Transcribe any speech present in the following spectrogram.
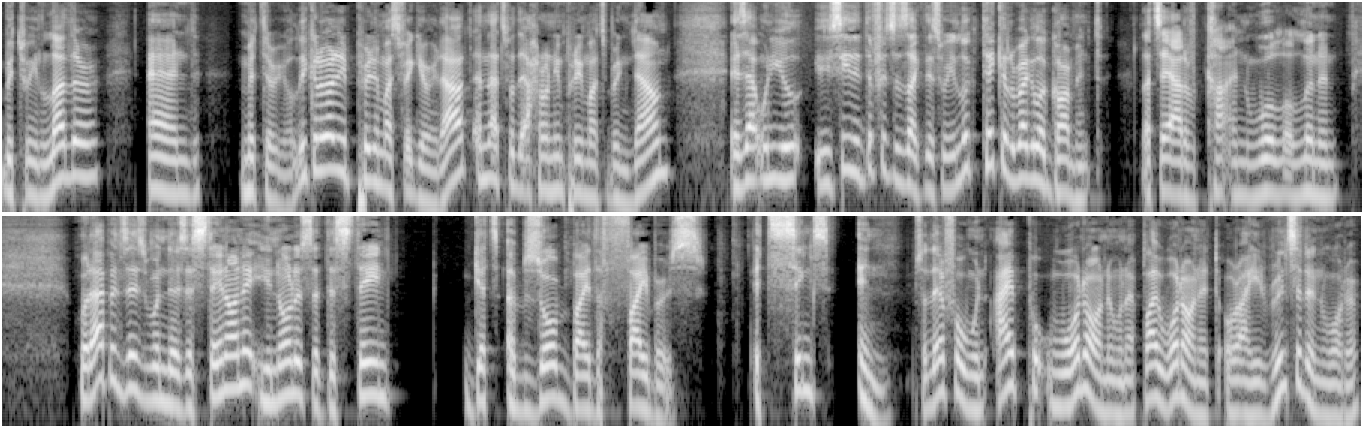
between leather and material? You can already pretty much figure it out, and that's what the Ahronim pretty much bring down. Is that when you you see the differences like this? When you look, take a regular garment, let's say out of cotton, wool, or linen. What happens is when there's a stain on it, you notice that the stain gets absorbed by the fibers it sinks in. So therefore, when I put water on it, when I apply water on it, or I rinse it in water,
